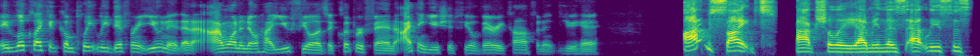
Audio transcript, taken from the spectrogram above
They look like a completely different unit, and I want to know how you feel as a Clipper fan. I think you should feel very confident, Ji Hae. I'm psyched. Actually, I mean, there's at least this.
